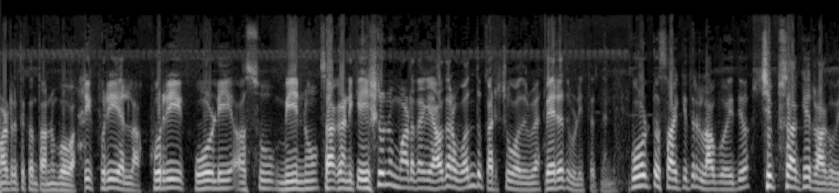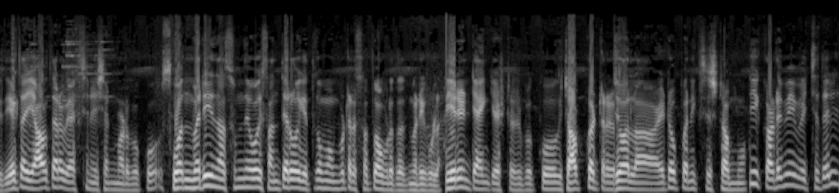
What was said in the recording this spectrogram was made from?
ಮಾಡಿರ್ತಕ್ಕಂಥ ಅನುಭವ. ಈ ಕುರಿ ಎಲ್ಲ ಕುರಿ, ಕೋಳಿ, ಹಸು, ಮೀನು ಸಾಗಾಣಿಕೆ ಇಷ್ಟನ್ನು ಮಾಡಿದಾಗ ಯಾವ್ದಾರ ಒಂದು ಖರ್ಚು ಹೋದ್ರೆ ಬೇರೆದು ಉಳಿತದೆ ನನಗೆ ಗೋಟು ಸಾಕಿದ್ರೆ ಲಾಭ ಇದೆಯೋ ಚಿಪ್ಸ್ ಹಾಕಿದ್ರೆ ಲಾಭ ಇದೆಯೋ ಯಾವ ತರ ವ್ಯಾಕ್ಸಿನೇಷನ್ ಮಾಡಬೇಕು? ಒಂದ್ ಮರಿ ನಾ ಸುಮ್ಮನೆ ಹೋಗಿ ಸಂತೆ ಹೋಗಿ ಎತ್ಕೊಂಡ್ಬಂದ್ಬಿಟ್ರೆ ಸತ್ತೋಗ್ಬಿಡ್ತದೆ ಮರಿಗಳು. ನೀರಿನ ಟ್ಯಾಂಕ್ ಎಷ್ಟು ಇರಬೇಕು ಚಾಪ್ ಕಟ್ಟರ್ ಜೋಲ ಐಟೋಪನಿಕ್ ಸಿಸ್ಟಮ್ ಈ ಕಡಿಮೆ ವೆಚ್ಚದಲ್ಲಿ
